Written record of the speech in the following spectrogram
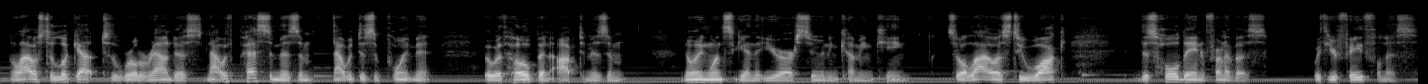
and allow us to look out to the world around us, not with pessimism, not with disappointment, but with hope and optimism, knowing once again that you're our soon and coming King. So, allow us to walk this whole day in front of us with your faithfulness,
